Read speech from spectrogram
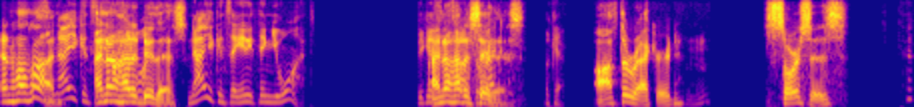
And hold on. So now you can say I know how to do this. Now you can say anything you want. Because I know how to say record. this. Okay. Off the record, Mhm. sources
